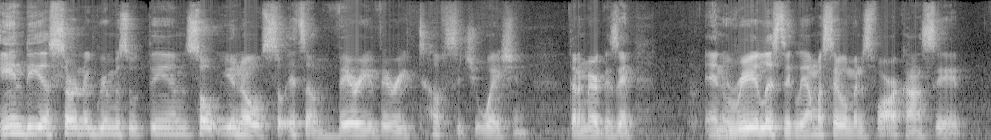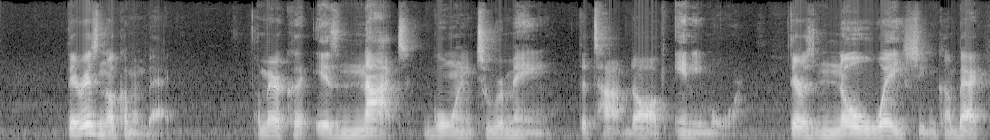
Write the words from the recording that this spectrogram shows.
India, certain agreements with them. So, you know, so it's a very, very tough situation that America's in. And realistically, I'm gonna say what Minister Farrakhan said, there is no coming back. America is not going to remain the top dog anymore. There's no way she can come back.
